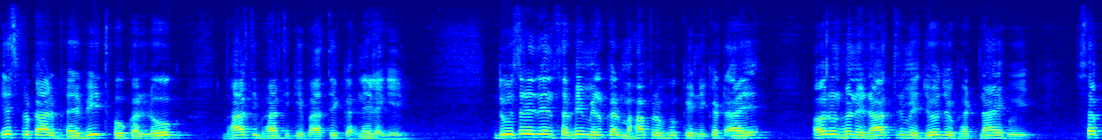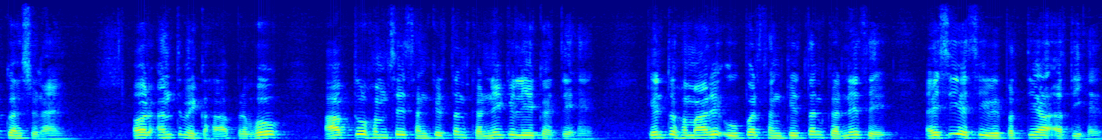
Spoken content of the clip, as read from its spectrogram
इस प्रकार भयभीत होकर लोग भांति भांति की बातें कहने लगे। दूसरे दिन सभी मिलकर महाप्रभु के निकट आए। और उन्होंने रात्रि में जो जो घटनाएँ हुई, सब कह सुनाए और अंत में कहा, प्रभो, आप तो हमसे संकीर्तन करने के लिए कहते हैं, किंतु हमारे ऊपर संकीर्तन करने से ऐसी ऐसी विपत्तियाँ आती हैं।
